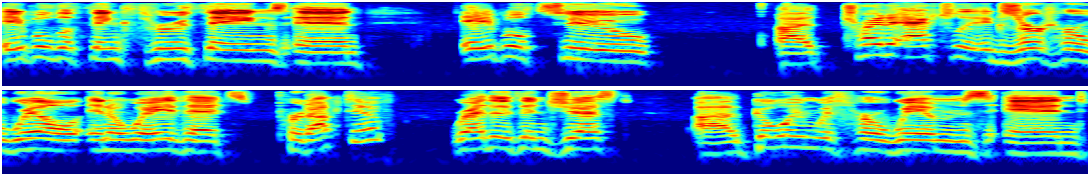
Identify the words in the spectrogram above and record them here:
able to think through things, and able to uh, try to actually exert her will in a way that's productive, rather than just uh, going with her whims and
